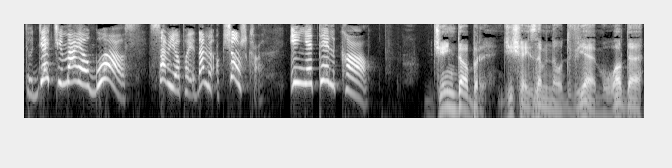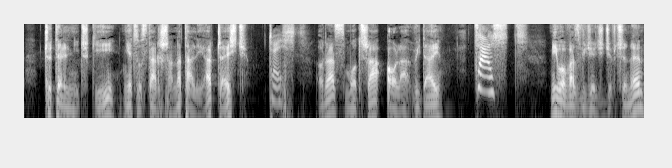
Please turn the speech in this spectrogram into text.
Tu dzieci mają głos. Sami opowiadamy o książkach. I nie tylko. Dzień dobry. Dzisiaj ze mną dwie młode czytelniczki, nieco starsza Natalia, cześć, Cześć. oraz młodsza Ola, witaj. Cześć. Miło was widzieć, dziewczyny.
